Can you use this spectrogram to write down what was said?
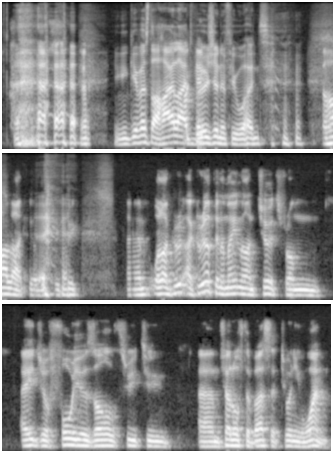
you can give us the highlight Okay. version if you want. The highlight. yeah, this is quick. um, well, I grew I grew up in a mainline church from age of four years old through to um, fell off the bus at 21.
